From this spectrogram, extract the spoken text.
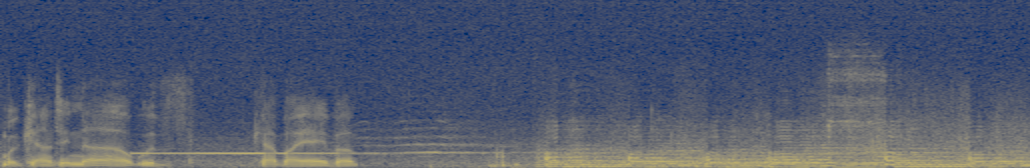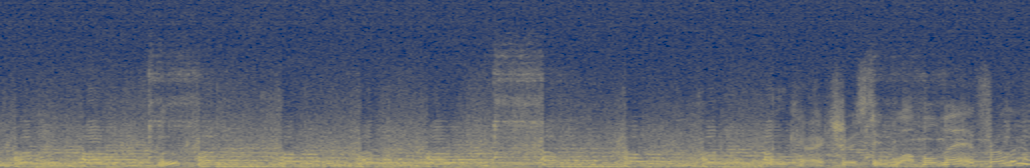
We're counting now with Kabaeva. Uncharacteristic wobble there from her.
